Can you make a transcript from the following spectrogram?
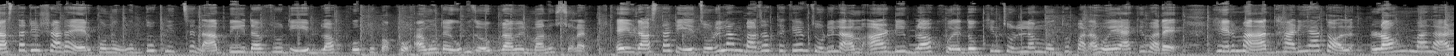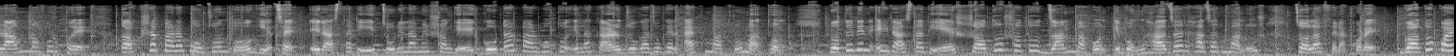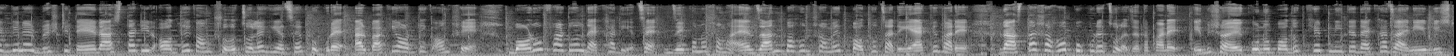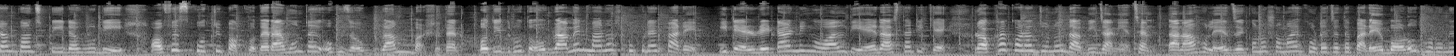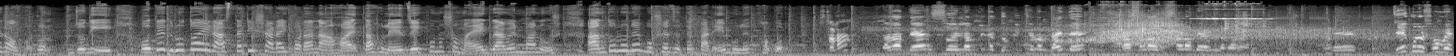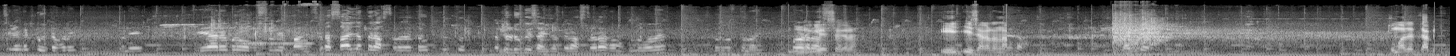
রাস্তাটির সারাইয়ের কোনো উদ্যোগ নিচ্ছে না পিডব্লিউডি ব্লক কর্তৃপক্ষ, এমনটাই অভিযোগ গ্রামের মানুষজনের। এই রাস্তাটি চরিলাম বাজার থেকে চরিলাম আরডি ব্লক হয়ে দক্ষিণ চরিলাম মধ্যপাড়া হয়ে একেবারে হেরমা ধারিয়াতল রংমালা রামনগর হয়ে তক্সাপাড়া পর্যন্ত গিয়েছে। এই রাস্তাটি চরিলামের সঙ্গে গোটা পার্বত্য এলাকার যোগাযোগের একমাত্র মাধ্যম। প্রতিদিন এই রাস্তা দিয়ে শত শত যানবাহন এবং হাজার হাজার মানুষ চলাফেরা করে। গত কয়েকদিনের বৃষ্টিতে রাস্তাটির অর্ধেক অংশ চলে গিয়েছে পুকুরে, আর বাকি অর্ধেক অংশে বড় ফাটল দেখা দিয়েছে। যে কোনো সময় যানবাহন সমেত পথচারী একেবারে রাস্তা সহ পুকুরে চলে যেতে পারে। এ বিষয়ে কোনো পদক্ষেপ নিতে দেখা যায়নি বিশ্রামগঞ্জ পিডব্লিউডি অফিস কর্তৃপক্ষদের এমনটাই অভিযোগ গ্রামবাসীদের। অতি দ্রুত গ্রামের মানুষ পুকুরের পাড়ে ইটের রিটার্নিং ওয়াল দিয়ে রাস্তাটিকে রক্ষা করার জন্য দাবি জানিয়েছেন। তা না হলে যে কোনো সময় ঘটে যেতে পারে বড় ধরনের অঘটন। যদি অতি দ্রুত এই রাস্তাটি সারাই করা না হয়, তাহলে যে কোনো সময় গ্রামের মানুষ আন্দোলনে বসে যেতে পারে বলে খবর। মানে যে কোনো সময় অ্যাক্সিডেন্ট হইতে পারে। মানে এয়ার অবস্থাতে বাংলাটা চাই যাতে রাস্তাটা যাতে অতিরিক্ত এতটুকুই চাই যাতে রাস্তাটা সম্পূর্ণভাবে পরিবর্তন হয় মানে এই এই না তোমাদের দাবি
